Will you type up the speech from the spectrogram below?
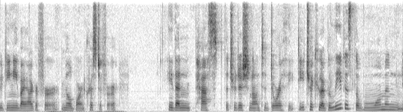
Houdini biographer Milbourne Christopher. He then passed the tradition on to Dorothy Dietrich, who I believe is the woman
